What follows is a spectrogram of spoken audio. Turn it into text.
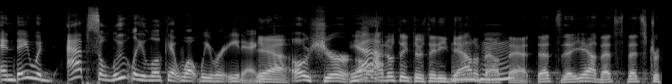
and they would absolutely look at what we were eating. Yeah. Oh, sure. Yeah. Mm-hmm. Oh, I don't think there's any doubt about that. That's the, yeah. That's that's true.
